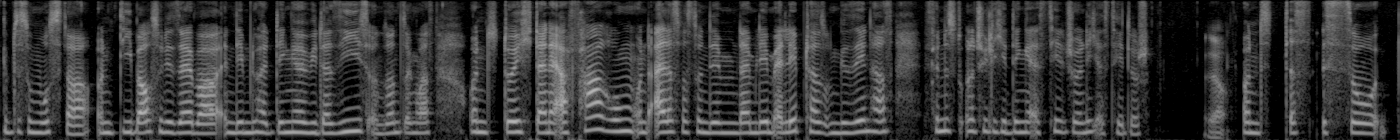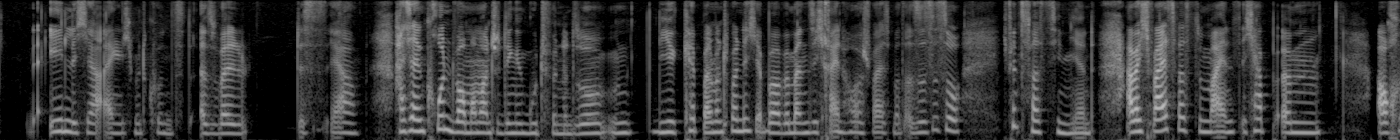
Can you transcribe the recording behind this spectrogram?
gibt es so Muster und die baust du dir selber, indem du halt Dinge wieder siehst und sonst irgendwas. Und durch deine Erfahrungen und alles, was du in dem, deinem Leben erlebt hast und gesehen hast, findest du unterschiedliche Dinge ästhetisch oder nicht ästhetisch. Ja. Und das ist so ähnlich ja eigentlich mit Kunst. Also weil das ist, ja, hat ja einen Grund, warum man manche Dinge gut findet. So, die kennt man manchmal nicht, aber wenn man sich reinhauscht, weiß man es. Also es ist so, ich finde es faszinierend. Aber ich weiß, was du meinst. Ich habe ähm, auch,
